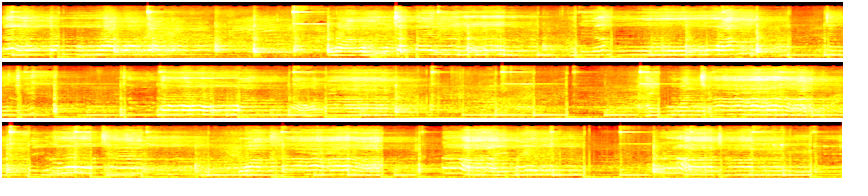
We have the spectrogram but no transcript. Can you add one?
เกินตัวหวังจะเป็นเหนือหัว ให้มวลชาติได้รู้เช่อว่าข้าได้เป็นราชันเ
